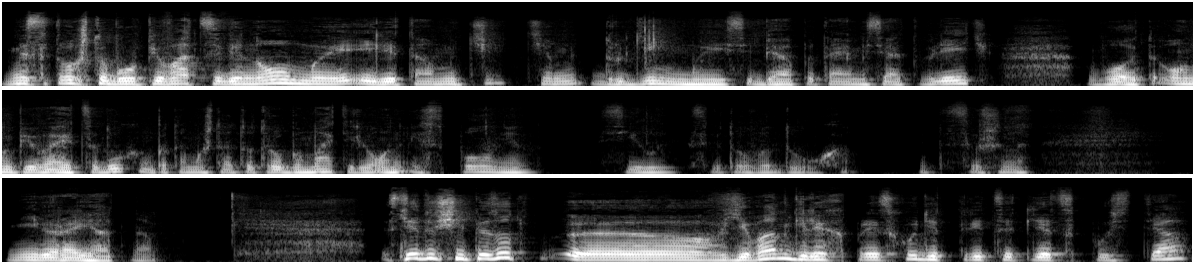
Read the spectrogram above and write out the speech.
Вместо того, чтобы упиваться вином мы или там чем другим мы себя пытаемся отвлечь, вот, он упивается Духом, потому что от утробы матери он исполнен силы Святого Духа. Это совершенно невероятно. Следующий эпизод э, в Евангелиях происходит 30 лет спустя,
